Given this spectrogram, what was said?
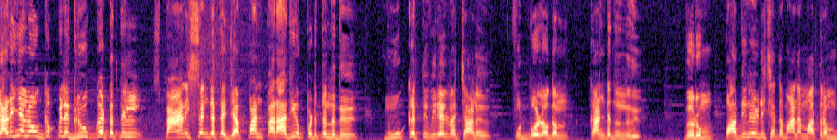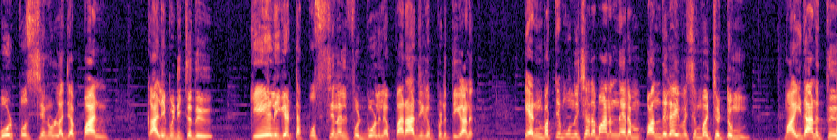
കഴിഞ്ഞ ലോകകപ്പിലെ ഗ്രൂപ്പ് ഘട്ടത്തിൽ സ്പാനിഷ് സംഘത്തെ ജപ്പാൻ പരാജയപ്പെടുത്തുന്നത് മൂക്കത്ത് വിരൽ വെച്ചാണ് ഫുട്ബോൾ ലോകം കണ്ടുനിന്നത് വെറും പതിനേഴ് ശതമാനം മാത്രം ബോൾ പൊസിഷനുള്ള ജപ്പാൻ കളി പിടിച്ചത് കേളികെട്ട പൊസിഷണൽ ഫുട്ബോളിനെ പരാജയപ്പെടുത്തിയാണ്. എൺപത്തിമൂന്ന് ശതമാനം നേരം പന്ത് കൈവശം വെച്ചിട്ടും മൈതാനത്ത്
